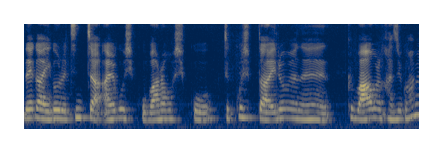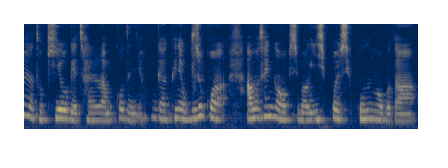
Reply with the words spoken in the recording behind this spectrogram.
내가 이거를 진짜 알고 싶고 말하고 싶고 듣고 싶다 이러면은 그 마음을 가지고 하면 더 기억에 잘 남거든요. 그러니까 그냥 무조건 아무 생각 없이 막 20번씩 보는 것보다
